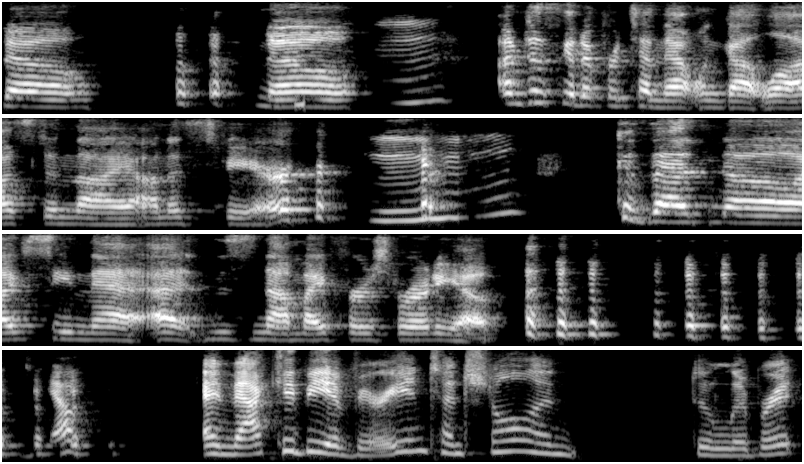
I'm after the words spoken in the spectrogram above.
no. no. I'm just going to pretend that one got lost in the ionosphere Mhm. Cuz that no, I've seen that. Uh, this is not my first rodeo. Yeah, and that could be a very intentional and deliberate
